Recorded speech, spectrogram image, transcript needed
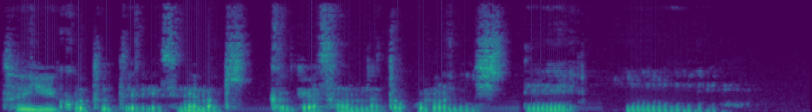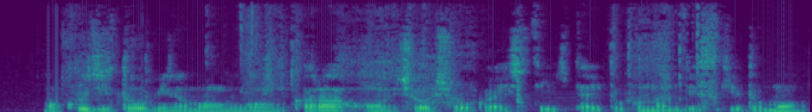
ということでですね、まあ、きっかけはそんなところにして、えー、目次闘美の文言から本書を紹介していきたいところなんですけども、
